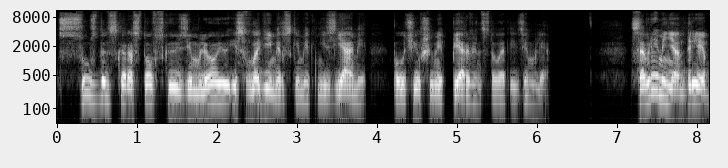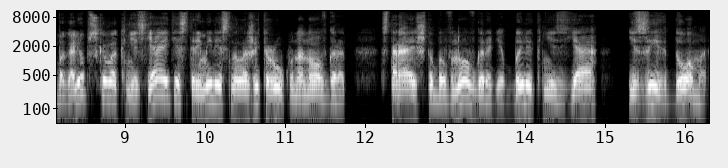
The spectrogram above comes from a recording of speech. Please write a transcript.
с Суздальско-Ростовскую землею и с Владимирскими князьями, получившими первенство в этой земле. Со времени Андрея Боголюбского князья эти стремились наложить руку на Новгород, стараясь, чтобы в Новгороде были князья из их дома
